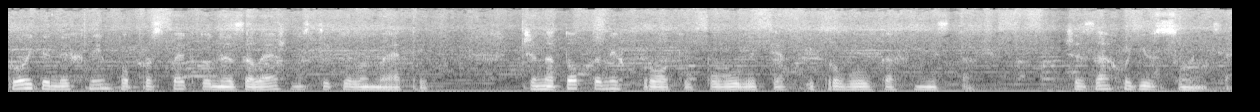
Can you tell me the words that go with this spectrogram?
пройдених ним по проспекту Незалежності кілометрів, чи натоптаних кроків по вулицях і провулках міста, чи заходів сонця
